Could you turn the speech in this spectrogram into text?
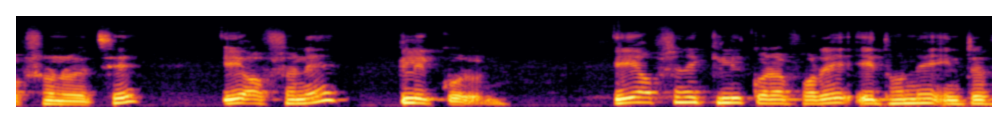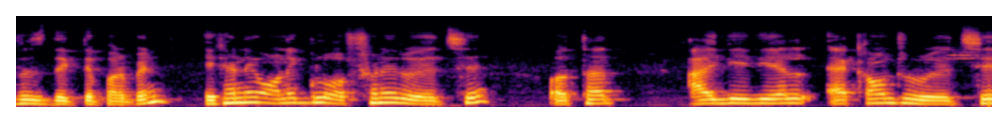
অপশন রয়েছে। এই অপশনে ক্লিক করুন। এই অপশনে ক্লিক করার পরে এই ধরনের ইন্টারফেস দেখতে পারবেন। এখানে অনেকগুলো অপশনে রয়েছে, অর্থাৎ আইবিবিএল অ্যাকাউন্ট রয়েছে,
